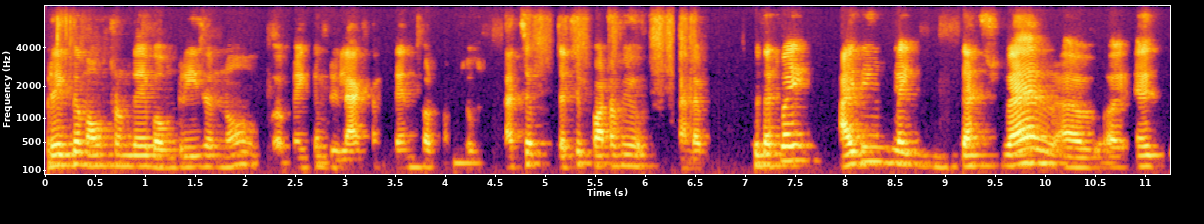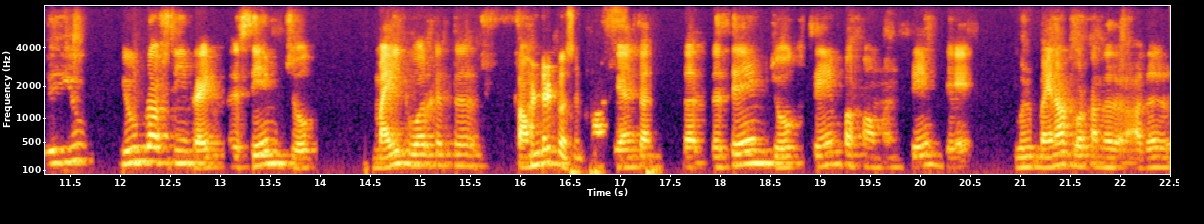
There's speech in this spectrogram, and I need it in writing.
break them out from their boundaries and no make them relax and then perform. So that's a that's a part of your stand up. So that's why I think like that's where uh, uh, you you would have seen right the same joke might work at the 100%. audience and the, the same joke, same performance, same day will may not work on the other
